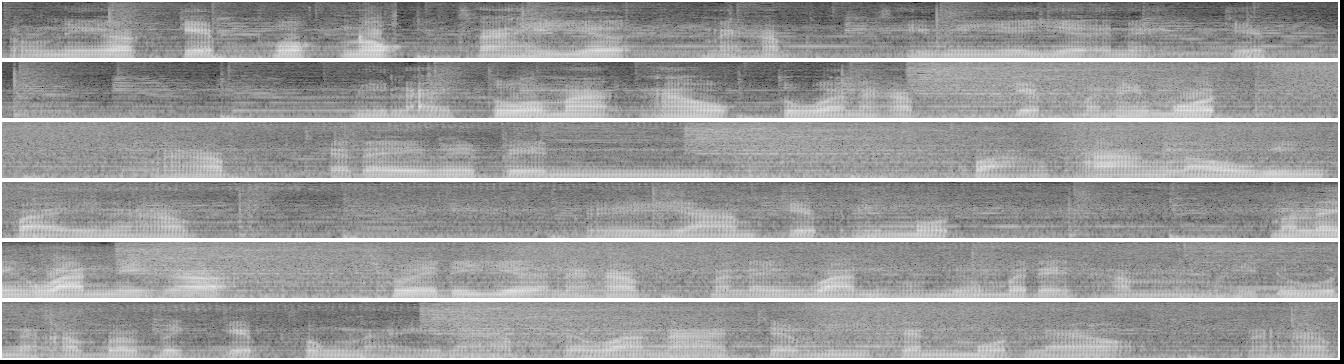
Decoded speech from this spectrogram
ตรงนี้ก็เก็บพวกนกซะให้เยอะนะครับ ที่มีเยอะๆเนี่ยเก็บมีหลายตัวมาก5 6ตัวนะครับ เก็บมันให้หมดนะครับ จะได้ไม่เป็นขวางทางเราวิ่งไปนะครับ พยายามเก็บให้หมดแมลงวันนี้ก็ช่วยได้เยอะนะครับแมลงวันผมยังไม่ได้ทำให้ดูนะครับ ว่าไปเก็บตรงไหนนะครับ แต่ว่าน่าจะมีกันหมดแล้วนะครับ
